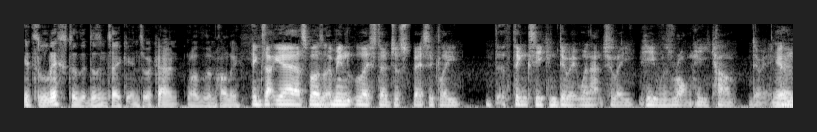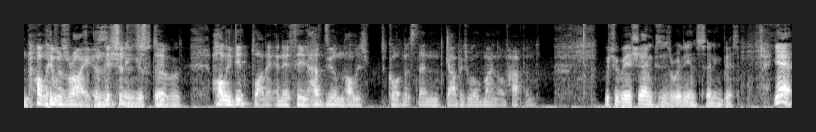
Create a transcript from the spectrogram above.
it's Lister that doesn't take it into account rather than Holly. Exactly. Yeah, I suppose. I mean, Lister just basically d- thinks he can do it when actually he was wrong. He can't do it, Yeah. and Holly was right. and they should have just do- Holly did plan it, and if they had done Holly's coordinates, then Garbage World might not have happened. Which would be a shame because it's a really entertaining bit. Yeah,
